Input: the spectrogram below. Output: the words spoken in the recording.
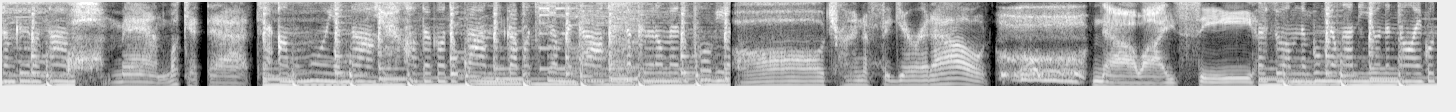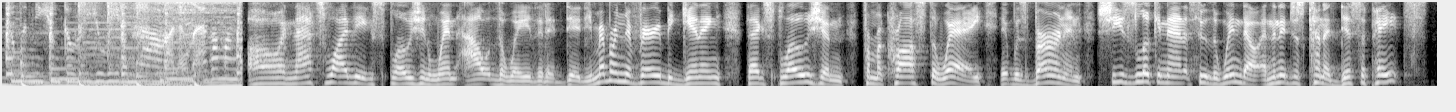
Oh man, look at that. Oh, trying to figure it out. now I see. Oh, and that's why the explosion went out the way that it did. You remember in the very beginning, that explosion from across the way, it was burning. She's looking at it through the window, and then it just kind of dissipates.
